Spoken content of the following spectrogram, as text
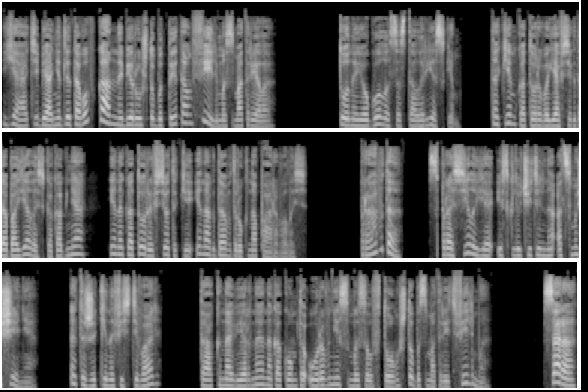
«Я тебя не для того в Канны беру, чтобы ты там фильмы смотрела». Тон ее голоса стал резким, таким, которого я всегда боялась, как огня, и на который все-таки иногда вдруг напарывалась. «Правда?» — спросила я исключительно от смущения. «Это же кинофестиваль. Так, наверное, на каком-то уровне смысл в том, чтобы смотреть фильмы». «Сара,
